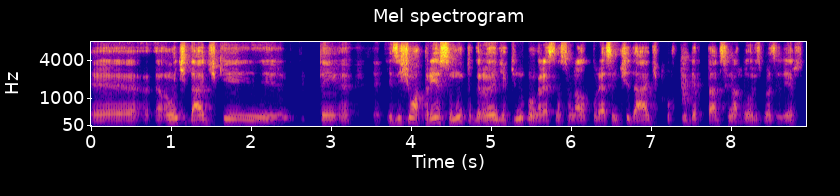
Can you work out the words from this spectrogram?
é, é uma entidade que tem, é, existe um apreço muito grande aqui no Congresso Nacional por essa entidade, porque deputados e senadores brasileiros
